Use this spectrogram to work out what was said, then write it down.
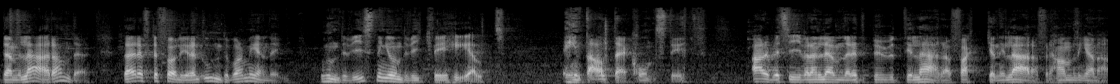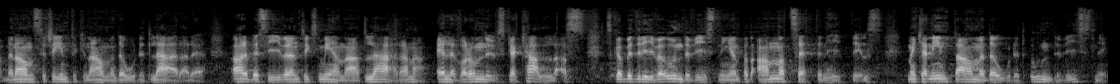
den lärande. Därefter följer en underbar mening. Undervisning undviker vi helt. Är inte allt det här konstigt? Arbetsgivaren lämnar ett bud till lärarfacken i lärarförhandlingarna men anser sig inte kunna använda ordet lärare. Arbetsgivaren tycks mena att lärarna, eller vad de nu ska kallas, ska bedriva undervisningen på ett annat sätt än hittills, men kan inte använda ordet undervisning.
